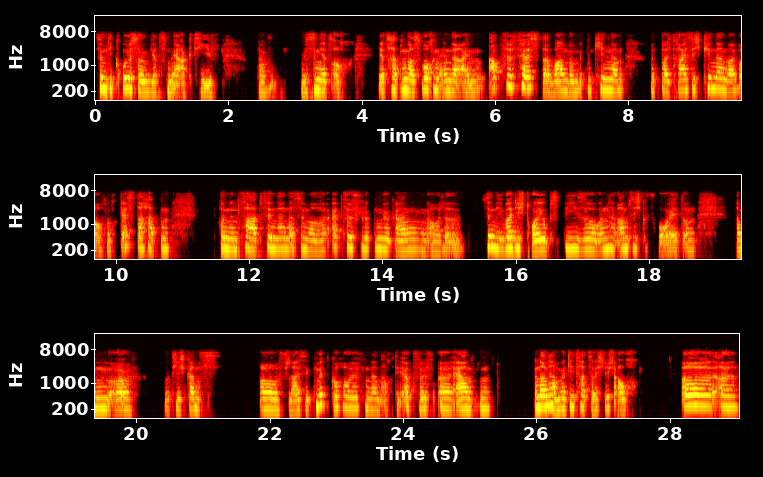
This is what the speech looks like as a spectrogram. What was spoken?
sind die größeren jetzt mehr aktiv. Da, wir sind jetzt auch, jetzt hatten wir das Wochenende ein Apfelfest, da waren wir mit den Kindern, mit bald 30 Kindern, weil wir auch noch Gäste hatten von den Pfadfindern, da sind wir Äpfel pflücken gegangen, da sind über die Streuobstwiese und haben sich gefreut und haben äh, wirklich ganz äh, fleißig mitgeholfen, dann auch die Äpfel äh, ernten. Und dann haben wir die tatsächlich auch äh, äh,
